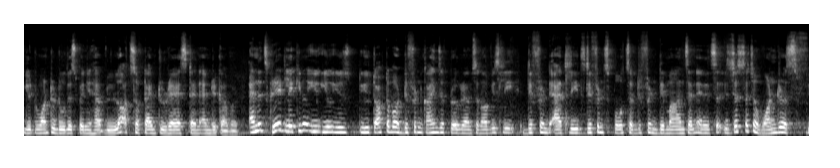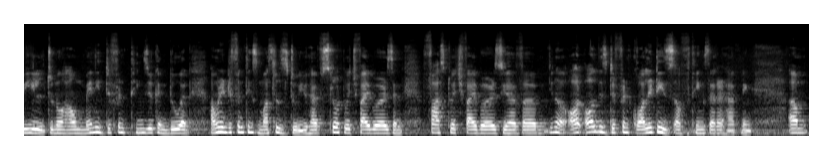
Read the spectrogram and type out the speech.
you'd want to do this when you have lots of time to rest and, and recover. And it's great like you know you, you you you talked about different kinds of programs and obviously different athletes different sports have different demands and, and it's it's just such a wondrous field to know how many different things you can do and how many different things muscles do. You have slow twitch fibers and fast twitch fibers. You have um, you know all, all these different qualities of things that are happening. Um,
